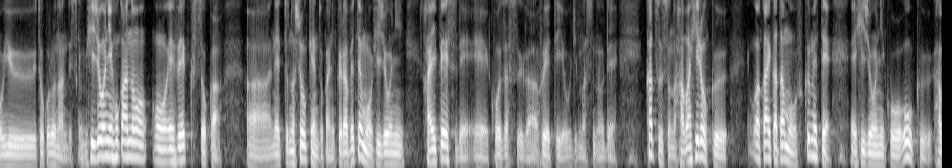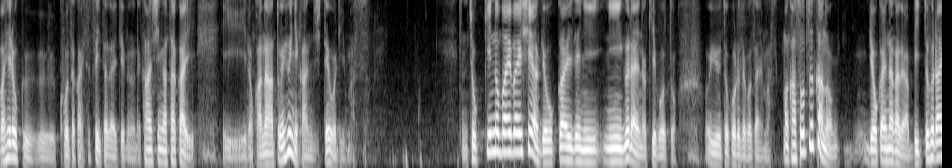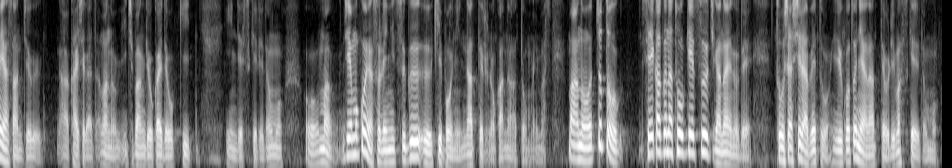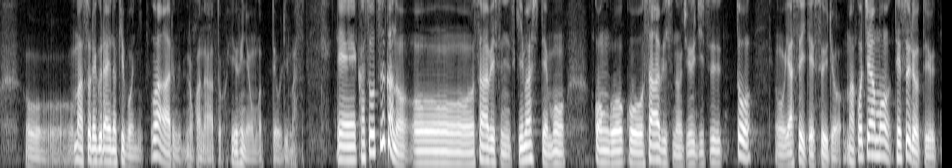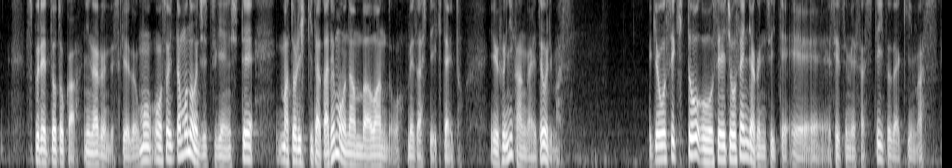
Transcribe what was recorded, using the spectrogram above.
いうところなんですけど非常に他の FX とかネットの証券とかに比べても非常にハイペースで口座数が増えておりますのでかつその幅広く若い方も含めて非常にこう多く幅広く口座開設いただいているので関心が高いのかなというふうに感じております。直近の売買シェア業界で 2, 2ぐらいの規模というところでございます。まあ、仮想通貨の業界の中ではビットフライヤーさんという会社があの一番業界で大きいんですけれども、まあ、GM コインはそれに次ぐ規模になってるのかなと思います。まあ、あのちょっと正確な統計数値がないので当社調べということにはなっておりますけれどもまあそれぐらいの規模にはあるのかなというふうに思っております。で仮想通貨のサービスにつきましても今後こうサービスの充実と安い手数料、まあ、こちらも手数料というスプレッドとかになるんですけれどもそういったものを実現して、まあ、取引高でもナンバーワンを目指していきたいというふうに考えております。業績と成長戦略について、えー、説明させていただきます。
